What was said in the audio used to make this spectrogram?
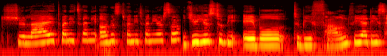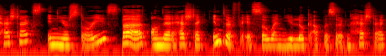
July 2020, August 2020 or so, you used to be able to be found via these hashtags in your stories, but on the hashtag interface, so when you look up a certain hashtag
